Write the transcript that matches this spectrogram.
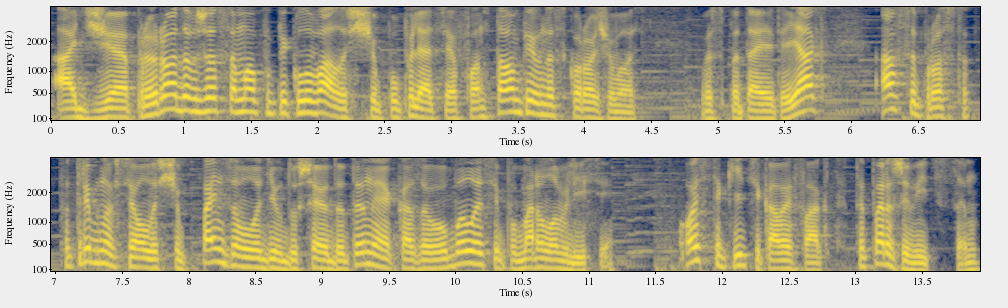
Адже природа вже сама попіклувалась, щоб популяція фантомпів не скорочувалась. Ви спитаєте як? А все просто. Потрібно всього лише, щоб пень заволодів душею дитини, яка загубилась і померла в лісі. Ось такий цікавий факт. Тепер живіть з цим.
